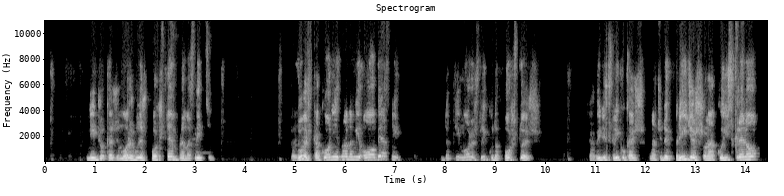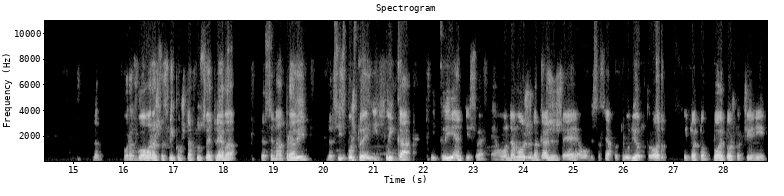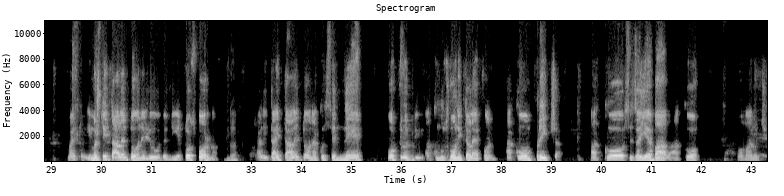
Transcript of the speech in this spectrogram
Niđo kaže, moraš da budeš pošten prema slici. Razumeš kako on nije znao da mi objasni da ti moraš sliku da poštuješ. Kad vidiš sliku, kažeš, znači da je priđeš onako iskreno, da porazgovaraš sa slikom šta tu sve treba da se napravi, da se ispoštuje i slika i klijent i sve. E onda možeš da kažeš, e, ovde sam se ja potrudio skroz i to je to. To je to što čini majstor. Imaš ti talentovane ljude, nije to sporno. Da. Ali taj talentovan ako se ne potrudi, ako mu zvoni telefon, ako on priča, ako se zajebava, ako omanuće.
